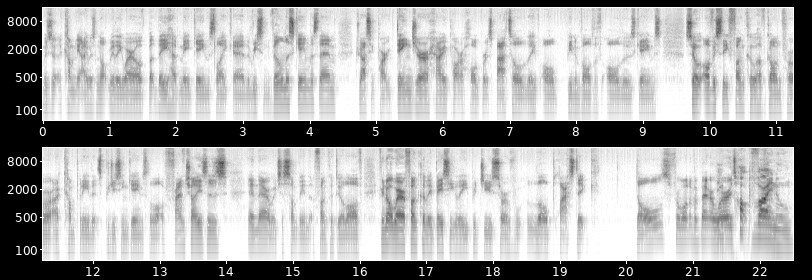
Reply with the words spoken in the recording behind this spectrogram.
is a company I was not really aware of, but they have made games like uh, the recent Villainous game was them, Jurassic Park Danger, Harry Potter Hogwarts Battle. They've all been involved with all those games. So obviously, Funko have gone for a company that's producing games with a lot of franchises in there, which is something that Funko do a lot of. If you're not aware of Funko, they basically produce sort of little plastic dolls, for want of a better The word. Pop vinyl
